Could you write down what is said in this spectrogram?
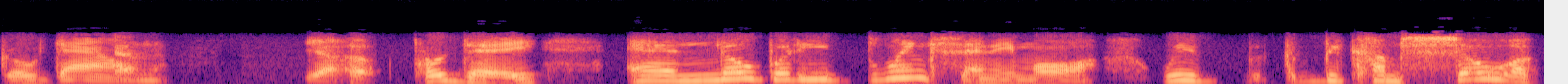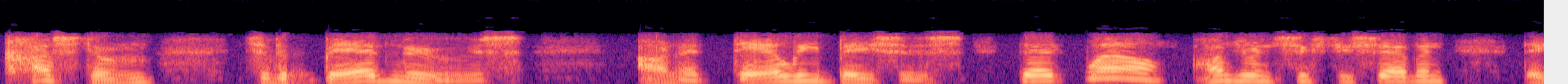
go down. Yeah. uh, per day, and nobody blinks anymore. We've become so accustomed to the bad news on a daily basis that, well, 167, they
